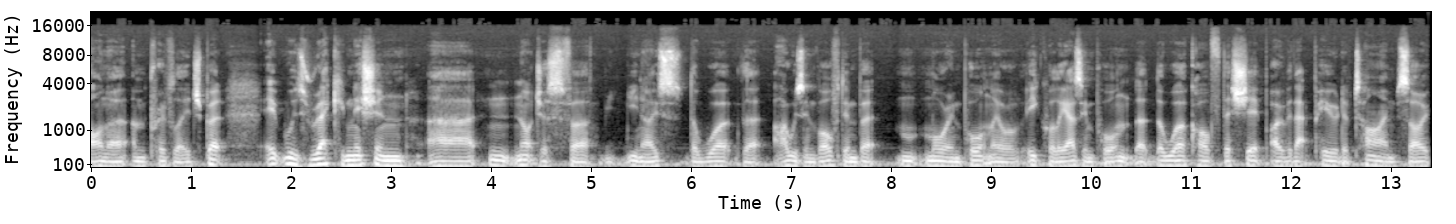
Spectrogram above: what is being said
honour and privilege. But it was recognition, uh, n- not just for you know the work that I was involved in, but m- more importantly, or equally as important, that the work of the ship over that period of time. So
